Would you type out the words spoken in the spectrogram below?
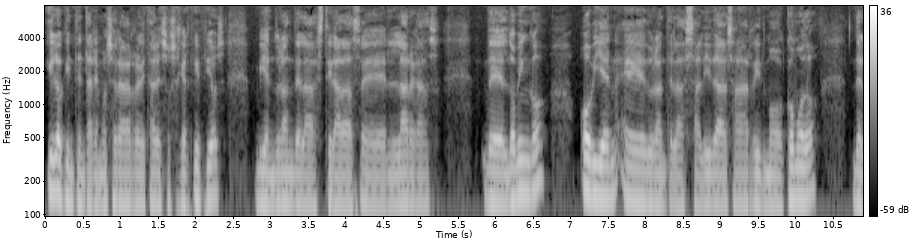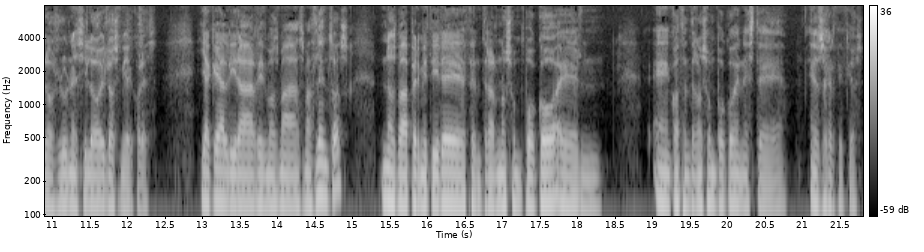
y lo que intentaremos será realizar esos ejercicios bien durante las tiradas eh, largas del domingo o bien eh, durante las salidas a ritmo cómodo de los lunes y, y los miércoles ya que al ir a ritmos más, más lentos nos va a permitir eh, centrarnos un poco en, en, concentrarnos un poco en este en esos ejercicios.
